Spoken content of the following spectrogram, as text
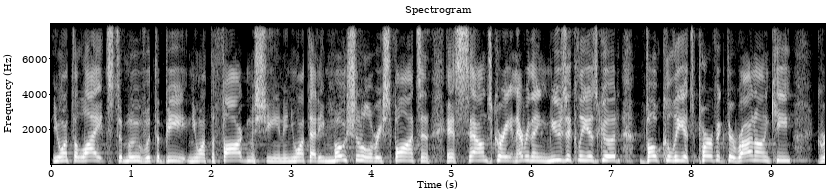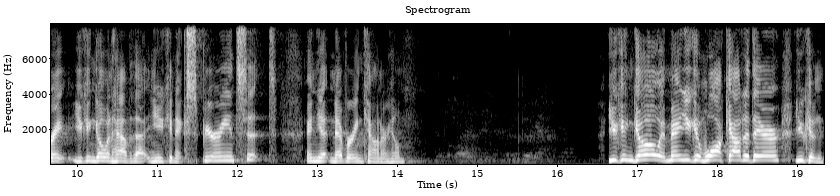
you want the lights to move with the beat, and you want the fog machine, and you want that emotional response, and it sounds great, and everything musically is good, vocally it's perfect, they're right on key. Great. You can go and have that, and you can experience it and yet never encounter Him. You can go and man, you can walk out of there. You can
